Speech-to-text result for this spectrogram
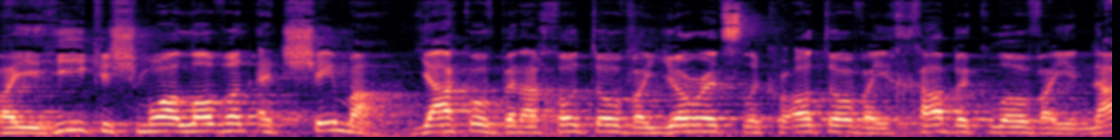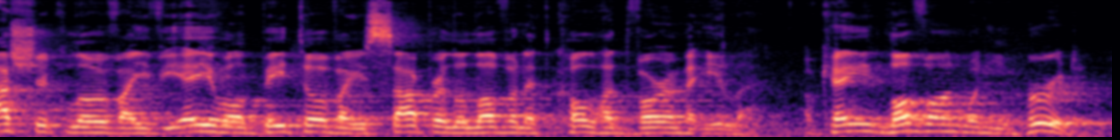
Vayehi kishmoa lovan et shema Yaakov ben Achoto vayoretz lekraoto vayichabek lo vayinashik lo vayiviehu al beito vayisaper lelovan et kol hadvarim ha'ila. Okay, Lavan when he heard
